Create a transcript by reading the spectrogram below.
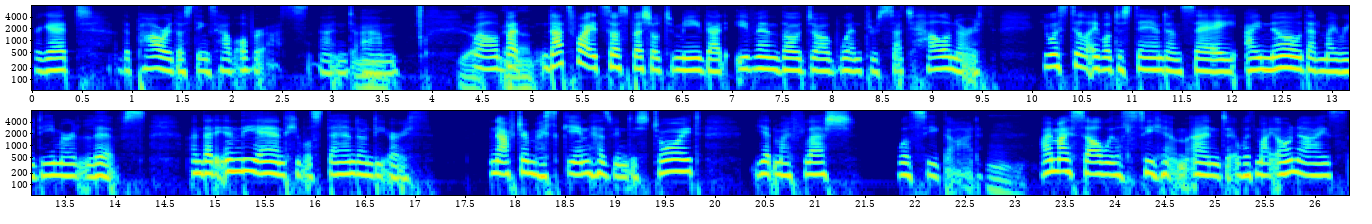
forget the power those things have over us. And um, Yeah. well, but amen. that's why it's so special to me that even though Job went through such hell on earth, he was still able to stand and say, "I know that my Redeemer lives, and that in the end he will stand on the earth." And after my skin has been destroyed, yet my flesh will see God. Mm. I myself will see him, and with my own eyes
